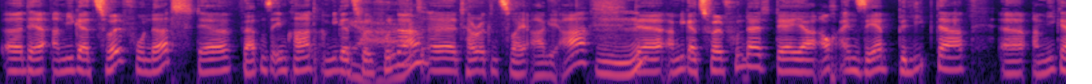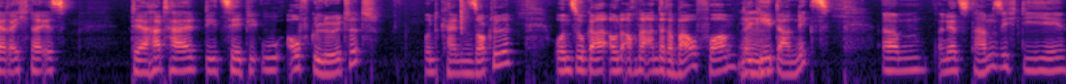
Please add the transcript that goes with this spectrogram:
äh, der Amiga 1200, der, wir hatten es eben gerade, Amiga 1200, äh, Terracan 2 AGA, der Amiga 1200, der ja auch ein sehr beliebter äh, Amiga-Rechner ist, der hat halt die CPU aufgelötet und keinen Sockel und sogar und auch eine andere Bauform, da geht da nichts. Ähm, und jetzt haben sich die,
